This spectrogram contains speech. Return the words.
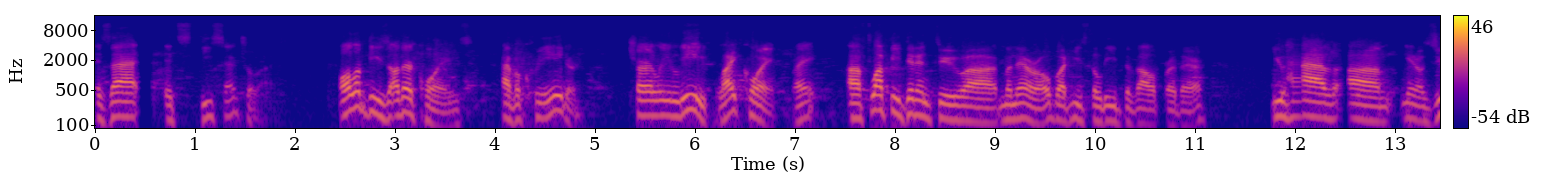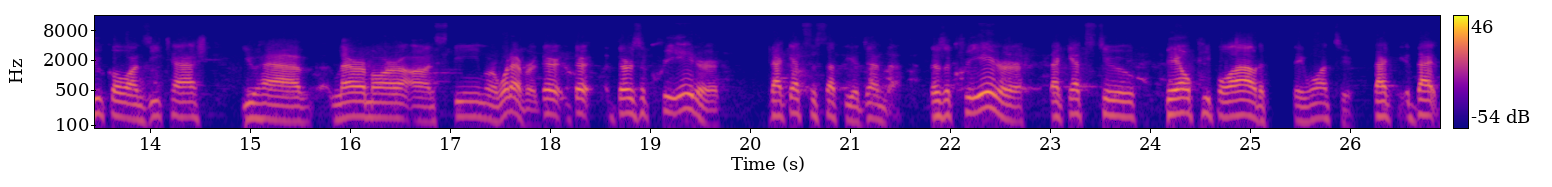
is that it's decentralized. All of these other coins have a creator. Charlie Lee, Litecoin, right? Uh, Fluffy didn't do uh, Monero, but he's the lead developer there. You have, um, you know, Zooko on Zcash. You have Larimer on Steem or whatever. There, there, there's a creator that gets to set the agenda. There's a creator that gets to bail people out if they want to. That, that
